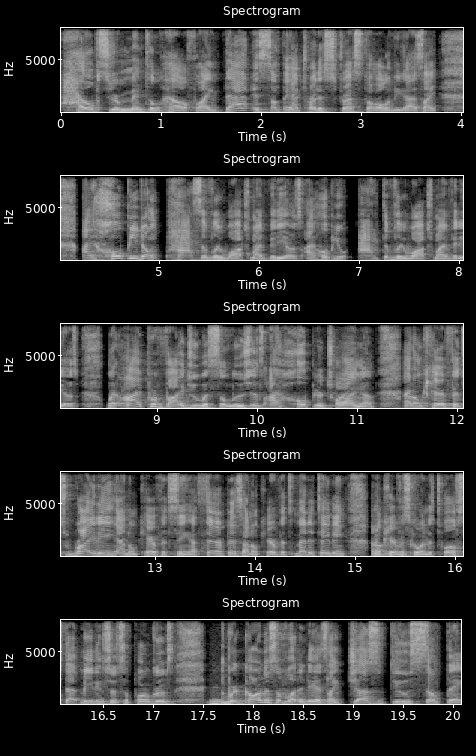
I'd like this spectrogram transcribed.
helps your mental health. Like that is something I try to stress to all of you guys. Like, I hope you don't passively watch my videos. I hope you actively watch my videos. When I provide you with solutions, I hope you're trying them. I don't care if it's writing, I don't care if it's seeing a therapist, I don't care if it's meditating, I don't care if it's going to 12-step meetings or support groups, regardless of what it is, like just do something.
